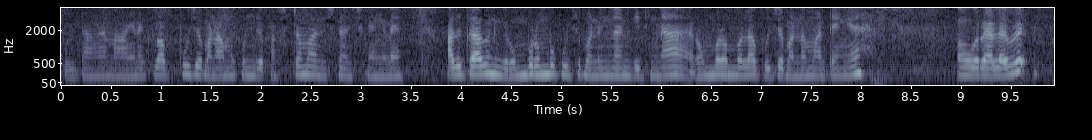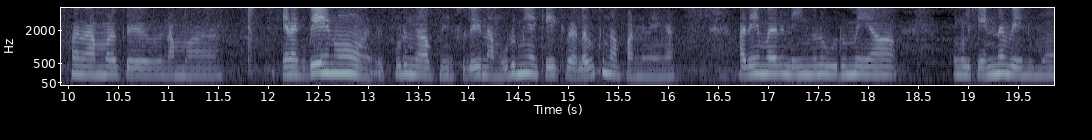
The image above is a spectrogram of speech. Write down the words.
சொல்லிட்டாங்க. நான் எனக்குலாம் பூஜை பண்ணாமல் கொஞ்சம் கஷ்டமாக இருந்துச்சுன்னு வச்சுக்கோங்களேன். அதுக்காக நீங்கள் ரொம்ப ரொம்ப பூஜை பண்ணுவீங்களான்னு கேட்டிங்கன்னா ரொம்ப ரொம்பலாம் பூஜை பண்ண மாட்டேங்க. ஓரளவு நம்மளுக்கு நம்ம எனக்கு வேணும் கொடுங்க அப்படின்னு சொல்லி நான் உரிமையாக கேட்குற அளவுக்கு நான் பண்ணுவேங்க. அதே மாதிரி நீங்களும் உரிமையாக உங்களுக்கு என்ன வேணுமோ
